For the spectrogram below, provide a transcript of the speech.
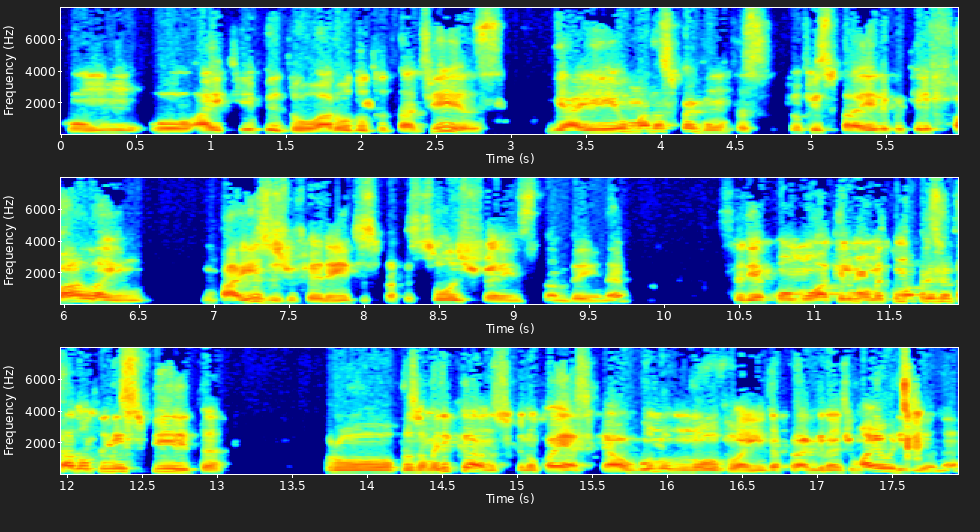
com o, a equipe do Haroldo Dutra Dias, e aí uma das perguntas que eu fiz para ele, porque ele fala em, em países diferentes, para pessoas diferentes também, né? Seria como aquele momento como apresentar a doutrina espírita para os americanos, que não conhecem, que é algo novo ainda para a grande maioria, né?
